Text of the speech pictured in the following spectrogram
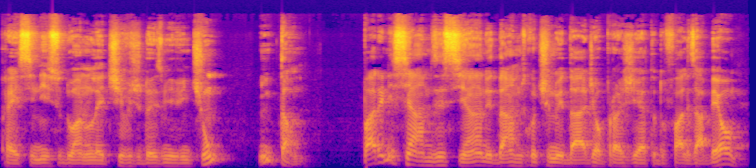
Para esse início do ano letivo de 2021? Então, para iniciarmos esse ano e darmos continuidade ao projeto do Fala Isabel,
